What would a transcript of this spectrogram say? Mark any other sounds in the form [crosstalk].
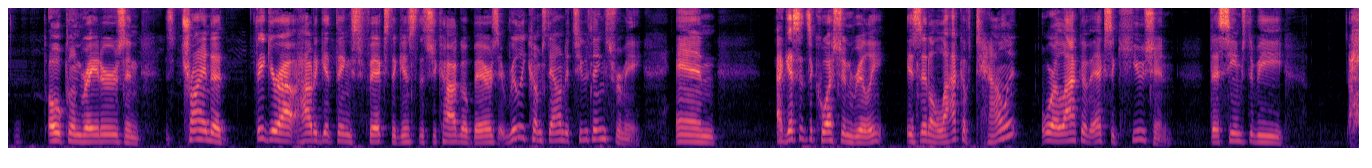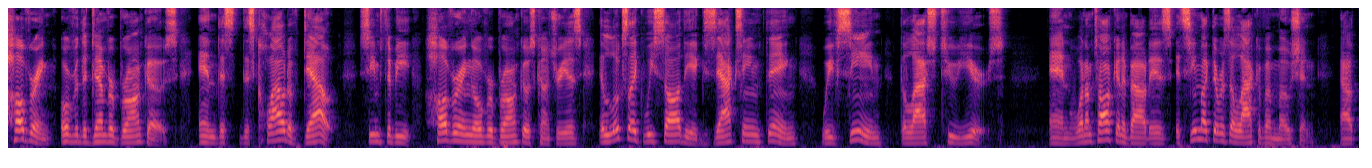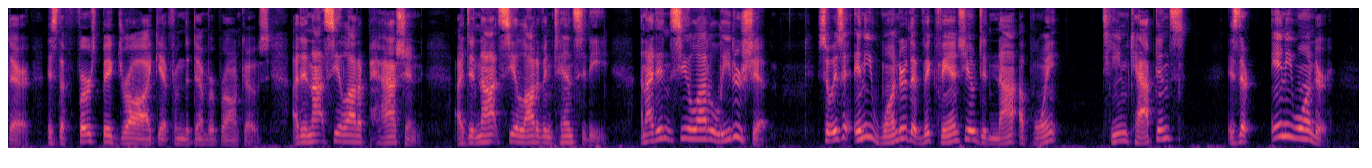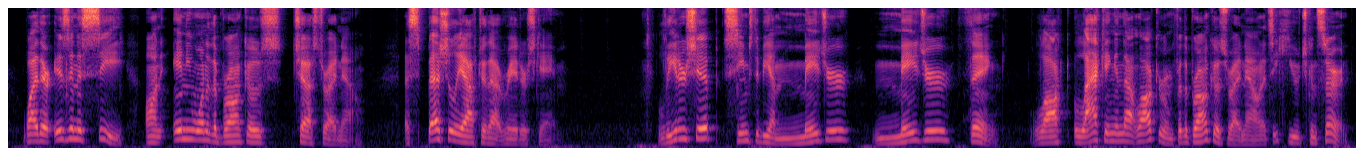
Oakland Raiders and trying to figure out how to get things fixed against the Chicago Bears, it really comes down to two things for me. And I guess it's a question really is it a lack of talent or a lack of execution that seems to be hovering over the Denver Broncos and this this cloud of doubt seems to be hovering over Broncos country as it looks like we saw the exact same thing we've seen the last 2 years. And what I'm talking about is it seemed like there was a lack of emotion out there. Is the first big draw I get from the Denver Broncos. I did not see a lot of passion. I did not see a lot of intensity, and I didn't see a lot of leadership. So is it any wonder that Vic Fangio did not appoint team captains? Is there any wonder why there isn't a C on any one of the Broncos' chest right now, especially after that Raiders game? Leadership seems to be a major, major thing lock, lacking in that locker room for the Broncos right now, and it's a huge concern.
